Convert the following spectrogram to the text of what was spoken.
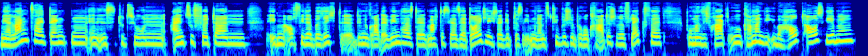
mehr Langzeitdenken in Institutionen einzufüttern. Eben auch wie der Bericht, äh, den du gerade erwähnt hast, der macht es ja sehr deutlich. Da gibt es eben ganz typische bürokratische Reflexe, wo man sich fragt, uh, kann man die überhaupt aushebeln?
